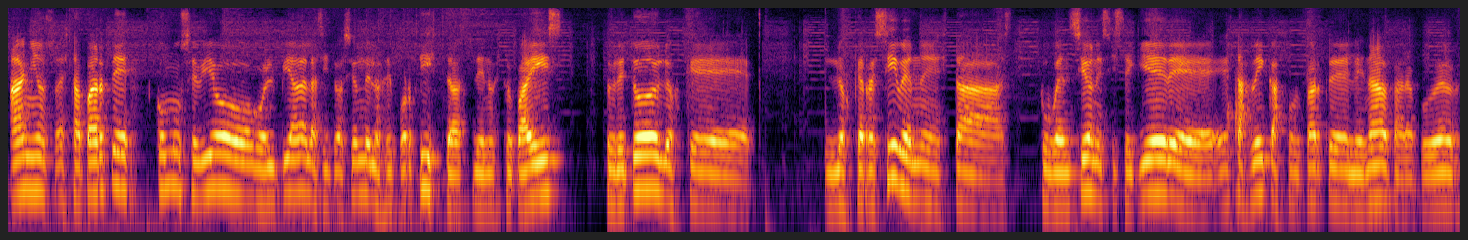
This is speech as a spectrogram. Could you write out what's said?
años a esta parte cómo se vio golpeada la situación de los deportistas de nuestro país, sobre todo los que los que reciben estas subvenciones, si se quiere, estas becas por parte del ENAR para poder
